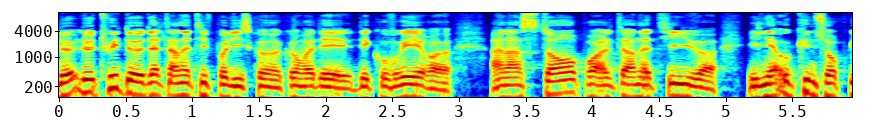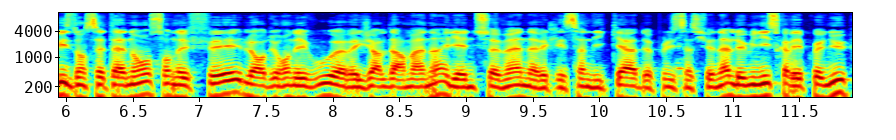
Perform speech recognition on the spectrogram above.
Le, tweet d'Alternative Police qu'on va découvrir à l'instant. Pour Alternative, il n'y a aucune surprise dans cette annonce. En effet, lors du rendez-vous avec Gérald Darmanin, il y a une semaine avec les syndicats de police nationale. Le ministre avait prévenu,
